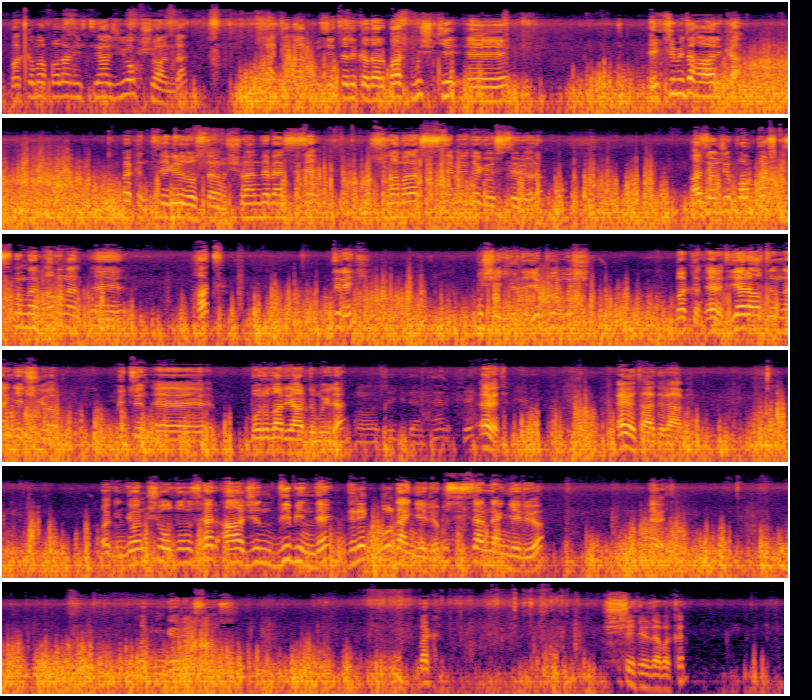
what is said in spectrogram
Bakıma falan ihtiyacı yok şu anda. Zaten abimiz yeteri kadar bakmış ki e, ekimi de harika. Bakın sevgili dostlarım şu anda ben size sulama sistemini de gösteriyorum. Az önce pompaj kısmından alınan e, hat direkt bu şekilde yapılmış. Bakın evet yer altından geçiyor bütün e, borular yardımıyla. Ağaca giden her şey Evet. Evet Adil abi. Bakın görmüş olduğunuz her ağacın dibinde direkt buradan geliyor. Bu sistemden geliyor. Evet. Bakın görüyorsunuz. Bakın. Şu şekilde bakın.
